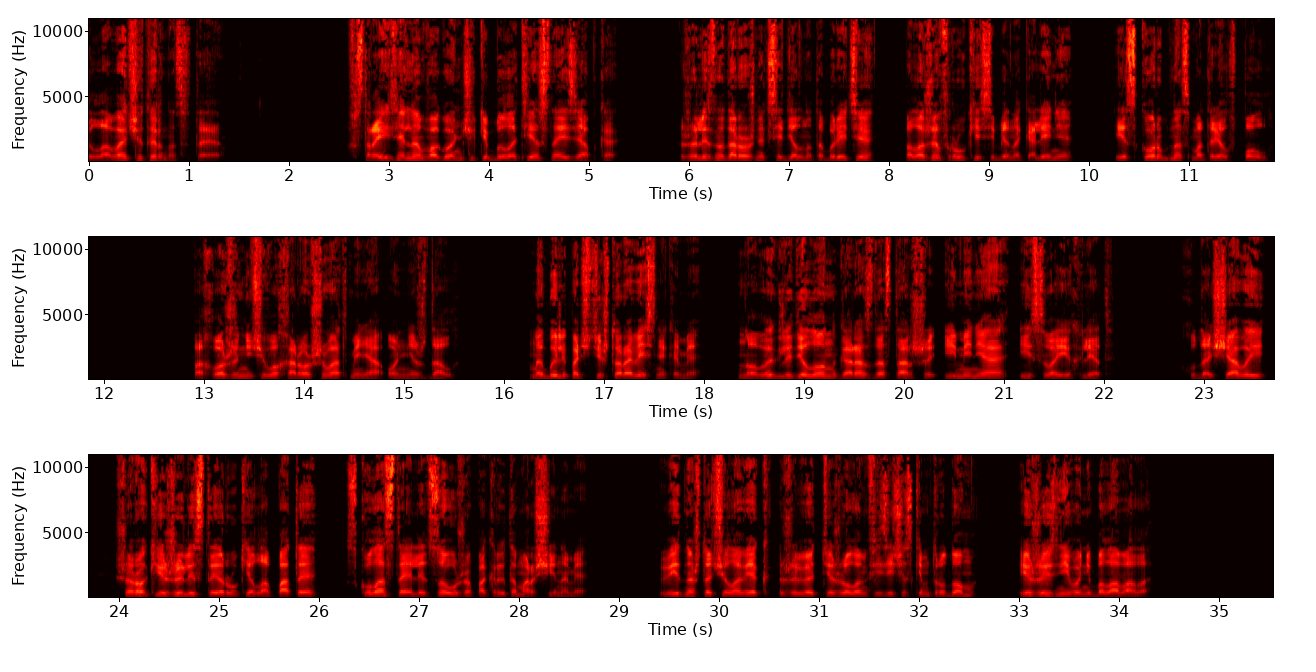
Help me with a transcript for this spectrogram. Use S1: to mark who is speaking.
S1: Глава 14 В строительном вагончике было тесно и зябко. Железнодорожник сидел на табурете, положив руки себе на колени и скорбно смотрел в пол. Похоже, ничего хорошего от меня он не ждал. Мы были почти что ровесниками, но выглядел он гораздо старше и меня, и своих лет. Худощавый, широкие жилистые руки лопаты, скуластое лицо уже покрыто морщинами. Видно, что человек живет тяжелым физическим трудом, и жизнь его не баловала.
